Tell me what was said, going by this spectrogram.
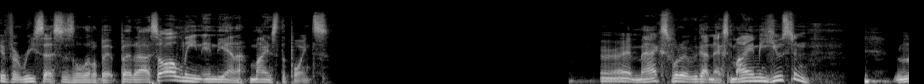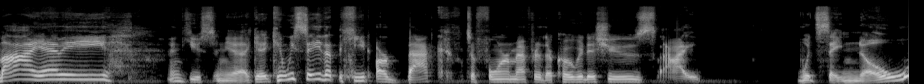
if it recesses a little bit. But uh, so I'll lean Indiana minus the points. All right, Max, what have we got next? Miami, Houston. Miami and Houston. Yeah, can we say that the Heat are back to form after their COVID issues? I would say no.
